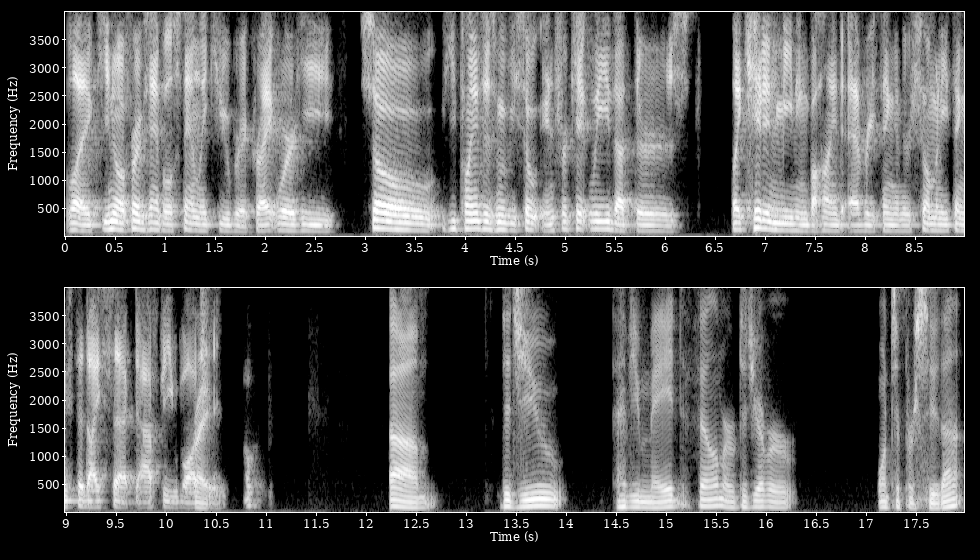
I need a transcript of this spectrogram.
like you know for example stanley kubrick right where he so he plans his movie so intricately that there's like hidden meaning behind everything and there's so many things to dissect after you watch right. it um did you have you made film or did you ever want to pursue that?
